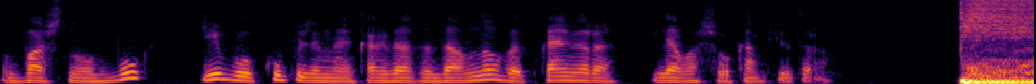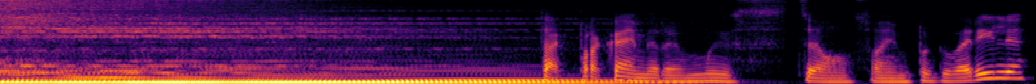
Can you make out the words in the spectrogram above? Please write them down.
в ваш ноутбук, либо купленная когда-то давно веб-камера для вашего компьютера. Так, про камеры мы в целом с вами поговорили.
